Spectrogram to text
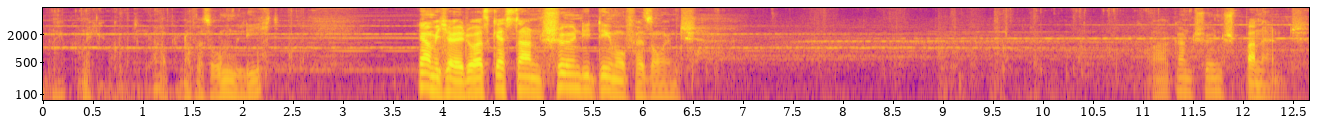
Ich hab nicht geguckt, hier, ob noch was rumliegt. Ja, Michael, du hast gestern schön die Demo versäumt. War ganz schön spannend.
